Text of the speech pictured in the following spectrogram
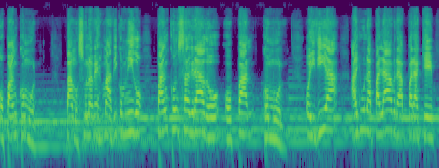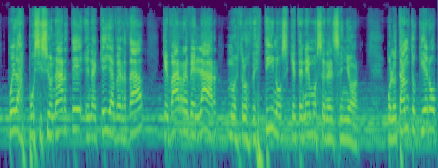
o pan común. Vamos, una vez más, di conmigo, pan consagrado o pan común. Hoy día hay una palabra para que puedas posicionarte en aquella verdad que va a revelar nuestros destinos que tenemos en el Señor. Por lo tanto, quiero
